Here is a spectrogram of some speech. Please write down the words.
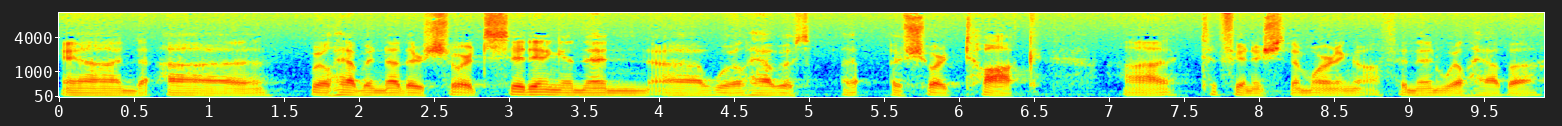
And uh, We'll have another short sitting, and then uh, we'll have a, a, short talk uh, to finish the morning off, and then we'll have a,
